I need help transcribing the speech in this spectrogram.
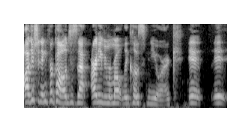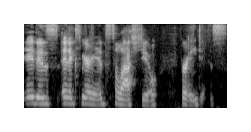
auditioning for colleges that aren't even remotely close to New York? It it, it is an experience to last you for ages.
